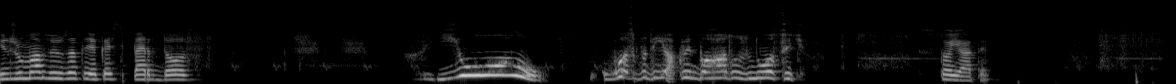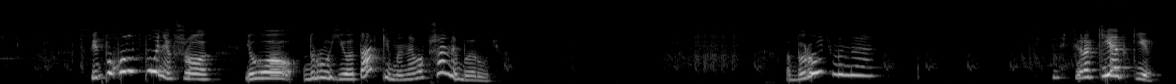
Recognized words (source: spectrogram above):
він же мав заюзати якась пердож. Йоу! Господи, як він багато зносить. Стояти. Він, походу, поняв, що його другі атаки мене взагалі не беруть. А беруть мене. Тільки Ракетки!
